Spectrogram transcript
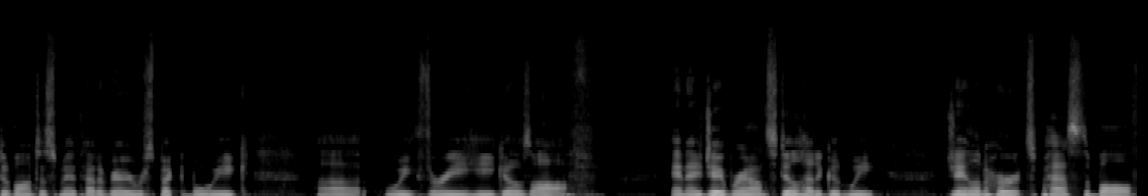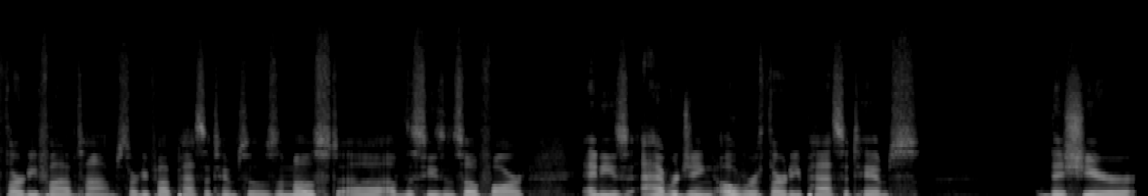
Devonta Smith had a very respectable week. Uh, week three, he goes off. And A.J. Brown still had a good week. Jalen Hurts passed the ball 35 times, 35 pass attempts. It was the most uh, of the season so far. And he's averaging over 30 pass attempts this year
